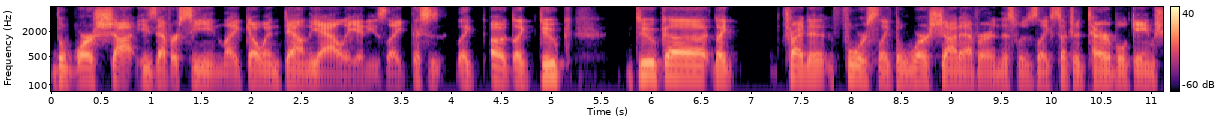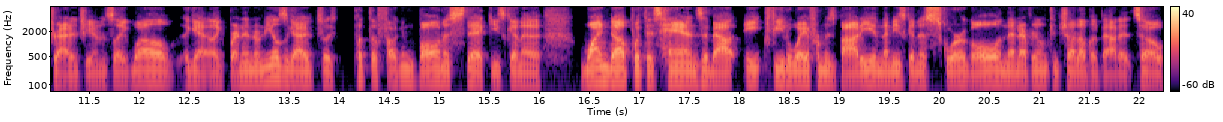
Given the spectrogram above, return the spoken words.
the worst shot he's ever seen, like going down the alley. And he's like, this is like, oh, like Duke, Duke, uh, like tried to force like the worst shot ever, and this was like such a terrible game strategy. And it's like, well, again, like Brennan O'Neill's a guy to like put the fucking ball in a stick. He's gonna wind up with his hands about eight feet away from his body, and then he's gonna score a goal, and then everyone can shut up about it. So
